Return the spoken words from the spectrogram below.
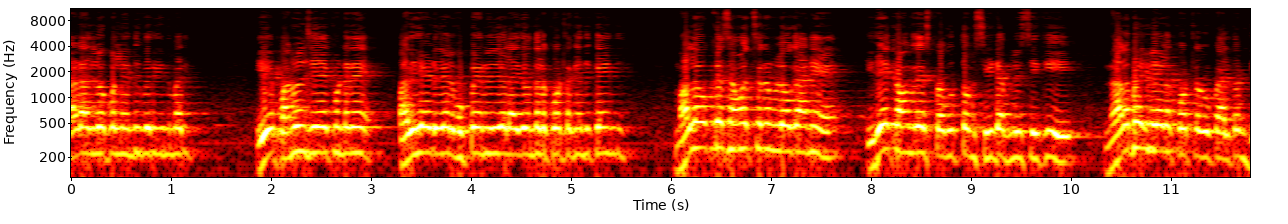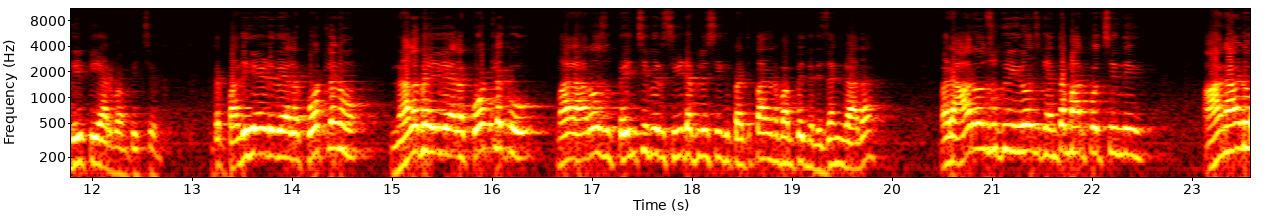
ఏడాది లోపలనే ఎందుకు పెరిగింది మరి? ఏ పనులు చేయకుండానే పదిహేడు వేల ముప్పై ఎనిమిది వేల ఐదు వందల కోట్లకు ఎందుకు అయింది? మళ్ళా ఒక్క సంవత్సరంలోగానే ఇదే కాంగ్రెస్ ప్రభుత్వం సిడబ్ల్యూసికి నలభై వేల కోట్ల రూపాయలతో డిపిఆర్ పంపించింది. అంటే పదిహేడు వేల కోట్లను నలభై వేల కోట్లకు మరి ఆ రోజు పెంచి మీరు సిడబ్ల్యూసికి ప్రతిపాదన పంపింది నిజం కాదా? మరి ఆ రోజుకు ఈ రోజుకి ఎంత మార్పు వచ్చింది? ఆనాడు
